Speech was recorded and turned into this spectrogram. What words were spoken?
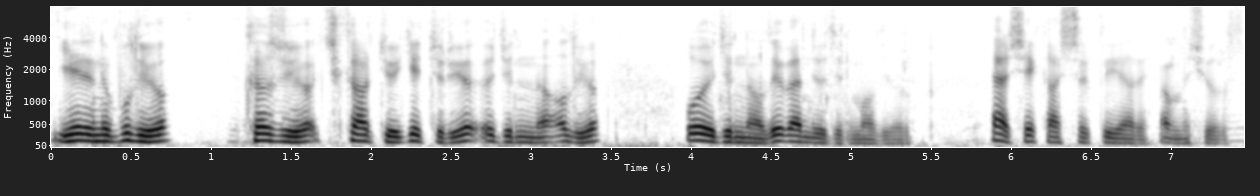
Yerini buluyor, kazıyor, çıkartıyor, getiriyor, ödülünü alıyor. O ödülünü alıyor, ben de ödülümü alıyorum. Her şey karşılıklı yani anlaşıyoruz.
